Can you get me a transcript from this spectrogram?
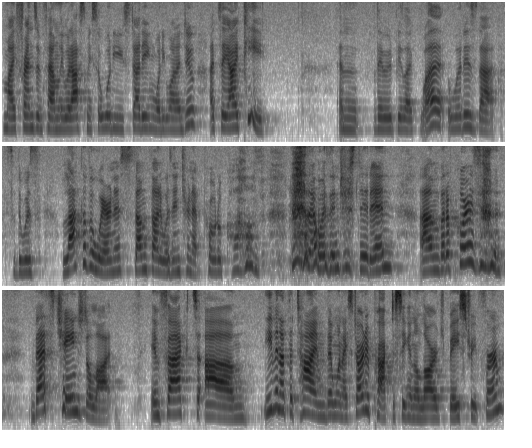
my friends and family would ask me, so what are you studying? What do you want to do? I'd say IP. And they would be like, what? What is that? So there was lack of awareness. Some thought it was internet protocols that I was interested in. Um, but of course, that's changed a lot. In fact, um, even at the time, then when I started practicing in a large Bay Street firm,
